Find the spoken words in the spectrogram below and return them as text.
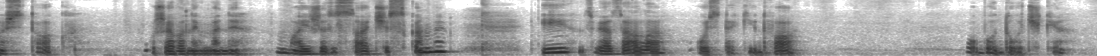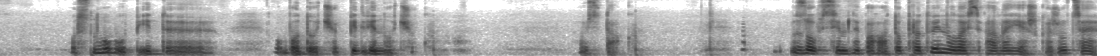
Ось так. Уже вони в мене майже з зачісками. І зв'язала ось такі два ободочки. Основу під е, ободочок, під віночок. Ось так. Зовсім небагато продвинулась, але я ж кажу, це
